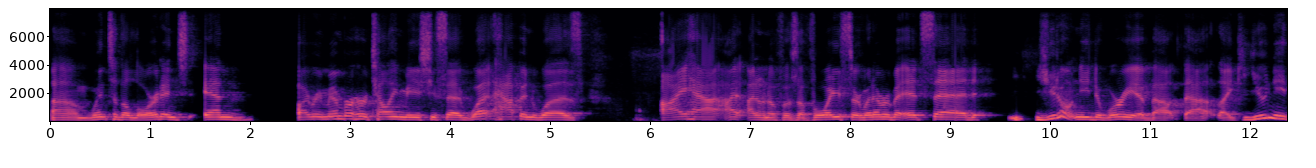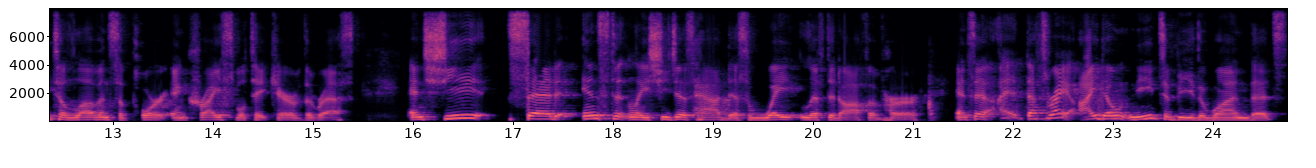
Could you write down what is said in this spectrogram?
um, went to the Lord and and I remember her telling me, she said, what happened was I had I, I don't know if it was a voice or whatever, but it said you don't need to worry about that. Like you need to love and support, and Christ will take care of the rest. And she said instantly, she just had this weight lifted off of her and said, That's right. I don't need to be the one that's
